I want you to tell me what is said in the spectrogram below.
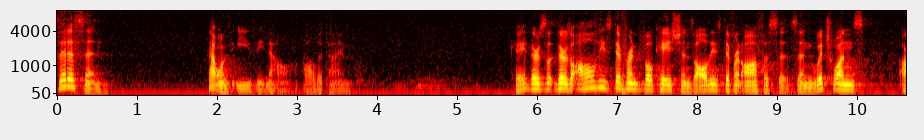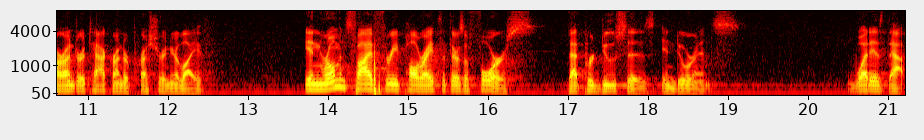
Citizen. That one's easy now, all the time. Okay, there's, there's all these different vocations, all these different offices, and which ones are under attack or under pressure in your life? In Romans 5 3, Paul writes that there's a force that produces endurance. What is that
